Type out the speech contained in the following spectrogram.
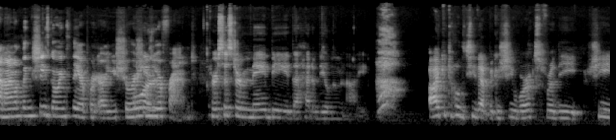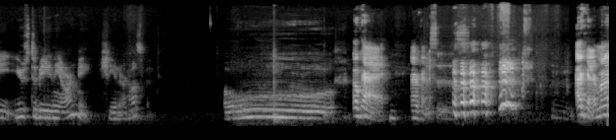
and I don't think she's going to the airport. Are you sure Or- she's your friend? Her sister may be the head of the Illuminati. I could totally see that because she works for the. She used to be in the army. She and her husband. Oh. Okay, okay, This is. okay. I'm gonna.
